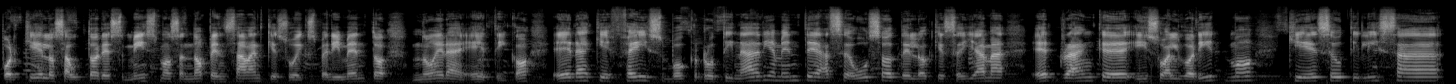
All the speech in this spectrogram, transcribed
por qué los autores mismos no pensaban que su experimento no era ético, era que Facebook rutinariamente hace uso de lo que se llama EdRank y su algoritmo que se utiliza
